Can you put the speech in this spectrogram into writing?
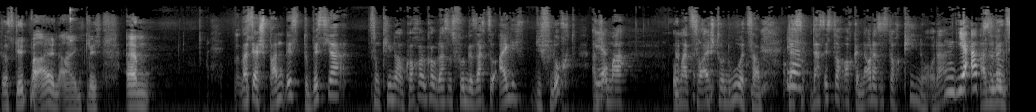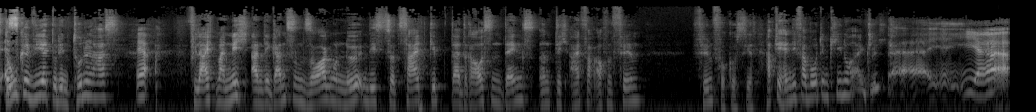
das geht bei allen eigentlich. Ähm, was ja spannend ist, du bist ja zum Kino am Kocher gekommen, du hast es vorhin gesagt, so eigentlich die Flucht, also Ja. mal, um mal zwei Stunden Ruhe zu haben. Das, Ja. das ist doch auch genau, das ist doch Kino, oder? Ja, Also absolut. wenn es dunkel wird, du den Tunnel hast, Ja. vielleicht mal nicht an die ganzen Sorgen und Nöten, die es zurzeit gibt, da draußen denkst und dich einfach auf den Film, Film fokussierst. Habt ihr Handyverbot im Kino eigentlich? Ja,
